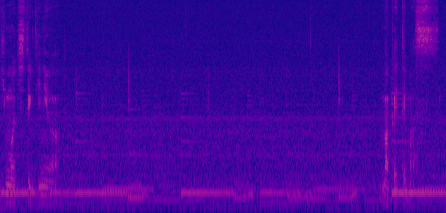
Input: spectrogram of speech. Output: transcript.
気持ち的には。負けてます。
